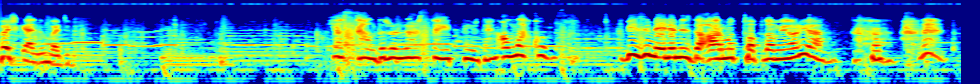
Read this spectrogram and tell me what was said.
Hoş geldin bacım. Ya saldırırlarsa hep birden, Allah korusun! Bizim elimizde armut toplamıyor ya!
